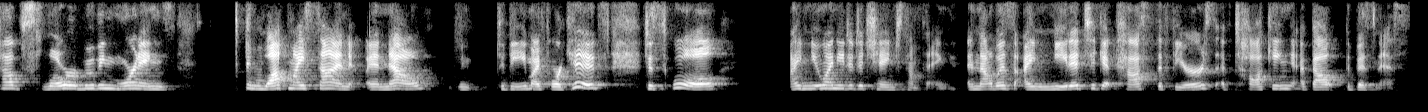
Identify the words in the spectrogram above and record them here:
have slower moving mornings and walk my son and now to be my four kids to school, I knew I needed to change something. And that was I needed to get past the fears of talking about the business.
